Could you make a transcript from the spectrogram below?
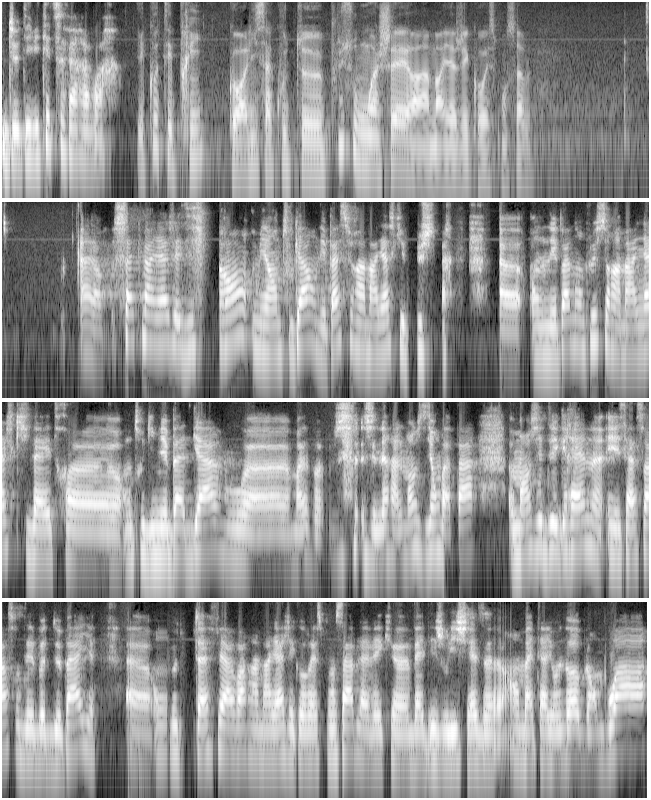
d'éviter de, se faire avoir. Et côté prix, Coralie, ça coûte plus ou moins cher un mariage éco-responsable? Alors, chaque mariage est différent, mais en tout cas, on n'est pas sur un mariage qui est plus cher. Euh, on n'est pas non plus sur un mariage qui va être euh, entre guillemets bas de gamme ou euh, moi, généralement je dis on va pas manger des graines et s'asseoir sur des bottes de paille. Euh, on peut tout à fait avoir un mariage éco-responsable avec bah, des jolies chaises en matériaux nobles, en bois,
